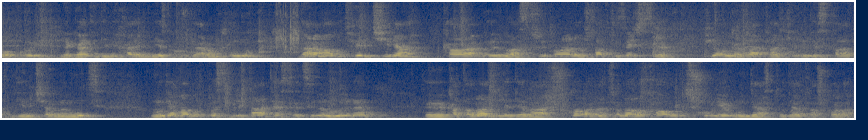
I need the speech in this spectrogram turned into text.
locuri legate de Mihai Eminescu și de Aron Punu, dar am avut fericirea ca la sfârșitul anului 70 să fiu angajat la arhivele de stat din Cernăuț, unde am avut posibilitatea să țin în mână catalogele de la Școala Națională Hauptschule, unde a studiat la școala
